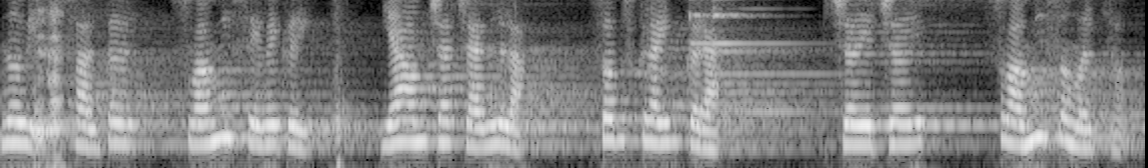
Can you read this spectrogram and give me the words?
नवीन असाल तर स्वामी सेवेकरी या आमच्या चॅनलला सबस्क्राईब करा. जय जय स्वामी समर्थ.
